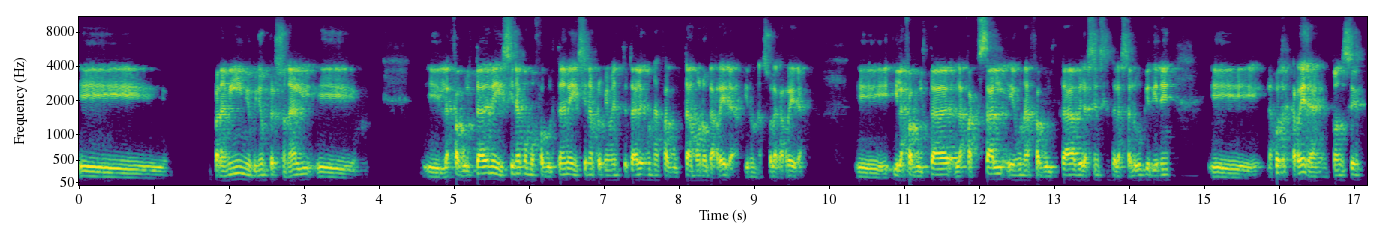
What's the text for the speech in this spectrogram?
eh, para mí, mi opinión personal, eh, la Facultad de Medicina como Facultad de Medicina propiamente tal es una facultad monocarrera, tiene una sola carrera. y la facultad, la FAXAL es una facultad de las ciencias de la salud que tiene eh, las otras carreras. Entonces,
